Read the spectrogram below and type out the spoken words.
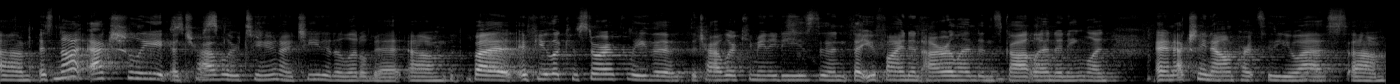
Um, it's not actually a traveler tune. I cheated a little bit, um, but if you look historically, the the traveler communities in, that you find in Ireland and Scotland and England, and actually now in parts of the U.S. Um,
